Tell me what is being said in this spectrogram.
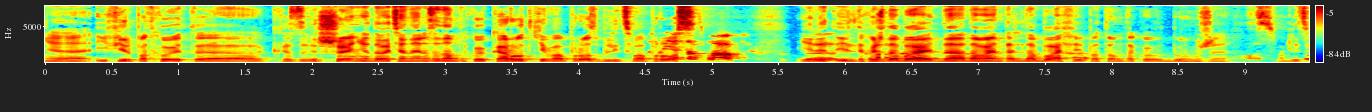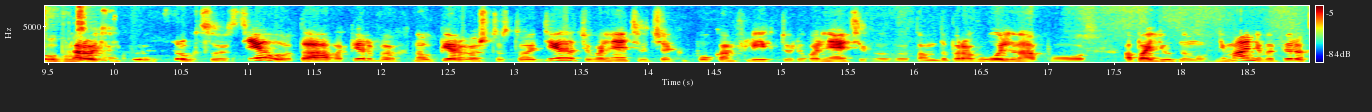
э, эфир подходит э, к завершению. Давайте я, наверное, задам такой короткий вопрос, блиц-вопрос. Или, или ты хочешь добавить? Да, давай, Наталья, добавь, и потом такой вот будем уже блиц вопрос. Коротенькую инструкцию сделаю, да. Во-первых, ну, первое, что стоит делать, увольняйте человека по конфликту или увольняйте его там добровольно по обоюдному вниманию. Во-первых,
